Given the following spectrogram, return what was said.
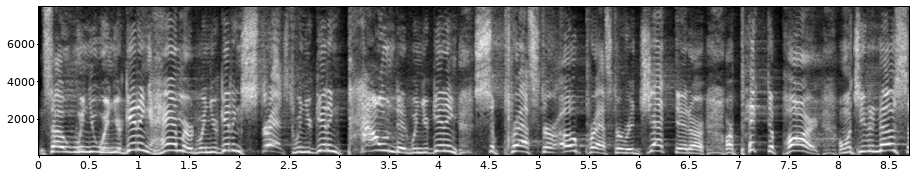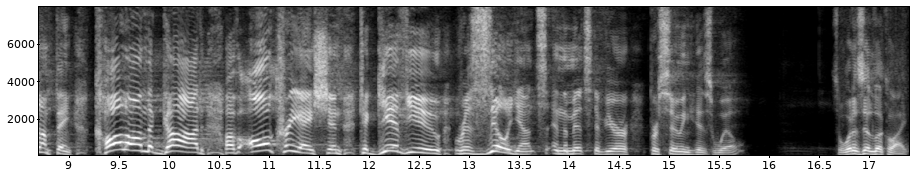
And so when, you, when you're getting hammered, when you're getting stretched, when you're getting pounded, when you're getting suppressed or oppressed or rejected or, or picked apart, I want you to know something. Call on the God of all creation to give you resilience in the midst of your pursuing his will. So what does it look like?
